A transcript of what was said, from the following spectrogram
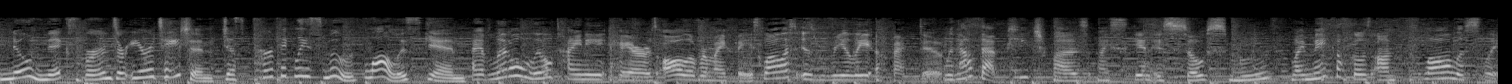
No nicks, burns, or irritation. Just perfectly smooth, flawless skin. I have little, little tiny hairs all over my face. Flawless is really effective. Without that peach fuzz, my skin is so smooth. My makeup goes on flawlessly.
